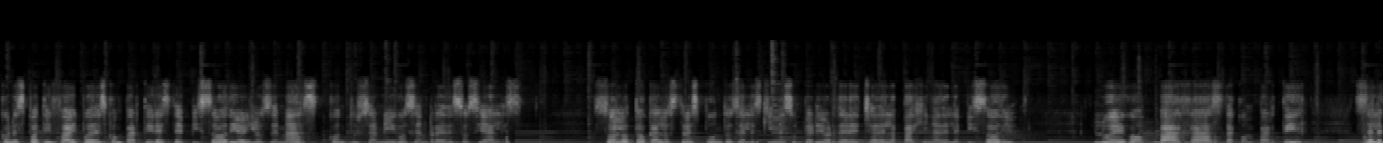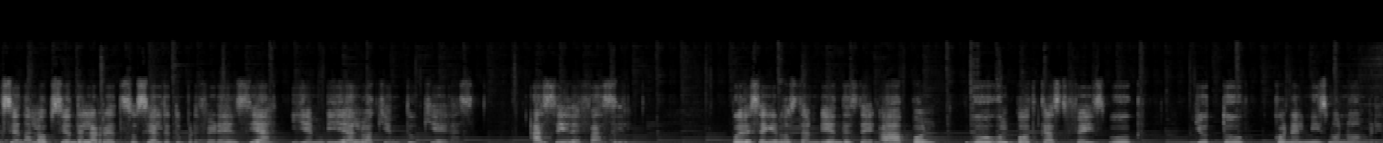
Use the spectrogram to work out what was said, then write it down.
con Spotify puedes compartir este episodio y los demás con tus amigos en redes sociales. Solo toca los tres puntos de la esquina superior derecha de la página del episodio. Luego baja hasta compartir, selecciona la opción de la red social de tu preferencia y envíalo a quien tú quieras. Así de fácil. Puedes seguirnos también desde Apple, Google Podcast, Facebook, YouTube con el mismo nombre.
